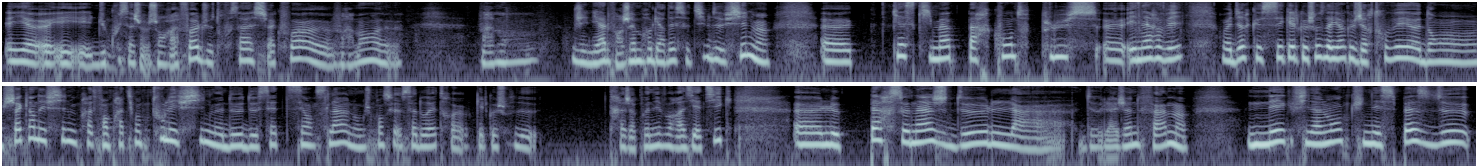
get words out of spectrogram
et, euh, et- et du coup ça j'en raffole, je trouve ça à chaque fois euh, vraiment, euh, vraiment génial. Enfin j'aime regarder ce type de film. Qu'est-ce qui m'a par contre plus euh, énervé On va dire que c'est quelque chose d'ailleurs que j'ai retrouvé dans chacun des films, enfin pratiquement tous les films de, de cette séance-là, donc je pense que ça doit être quelque chose de très japonais, voire asiatique. Euh, le personnage de la, de la jeune femme n'est finalement qu'une espèce de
